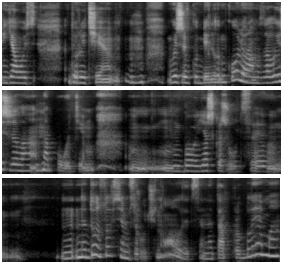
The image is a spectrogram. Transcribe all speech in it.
Я ось, до речі, вишивку білим кольором залишила на потім, бо я ж кажу, це не зовсім зручно, але це не та проблема.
